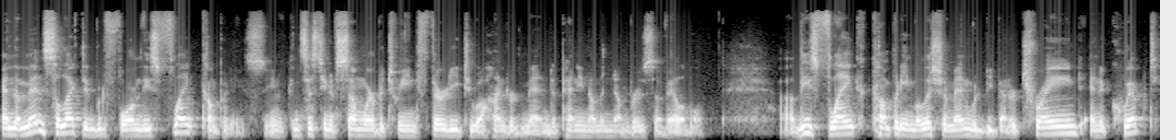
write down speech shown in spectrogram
And the men selected would form these flank companies, you know, consisting of somewhere between 30 to 100 men, depending on the numbers available. Uh, these flank company militiamen would be better trained and equipped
